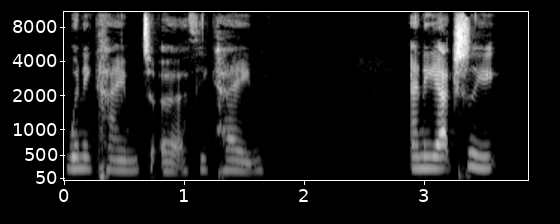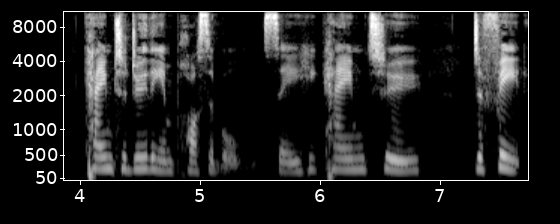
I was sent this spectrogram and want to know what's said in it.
when he came to earth. He came and he actually came to do the impossible. See, he came to defeat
